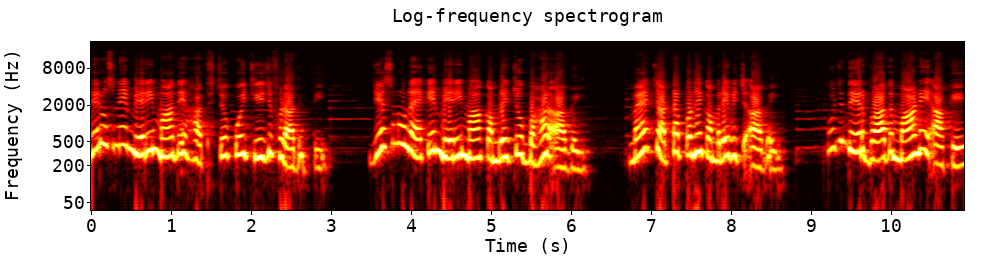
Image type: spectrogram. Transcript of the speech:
ਫਿਰ ਉਸਨੇ ਮੇਰੀ ਮਾਂ ਦੇ ਹੱਥ 'ਚ ਕੋਈ ਚੀਜ਼ ਫੜਾ ਦਿੱਤੀ, ਜਿਸ ਨੂੰ ਲੈ ਕੇ ਮੇਰੀ ਮਾਂ ਕਮਰੇ 'ਚੋਂ ਬਾਹਰ ਆ ਗਈ। ਮੈਂ ਝੱਟ ਆਪਣੇ ਕਮਰੇ ਵਿੱਚ ਆ ਗਈ। ਕੁਝ ਦੇਰ ਬਾਅਦ ਮਾਂ ਨੇ ਆ ਕੇ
